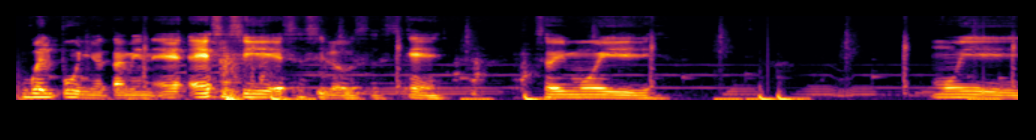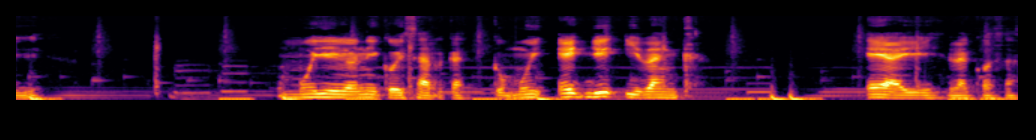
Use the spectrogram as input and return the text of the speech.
O el puño también. E, eso sí, eso sí lo uso. Es que soy muy. Muy. Muy irónico y sarcástico. Muy edgy y dank. He ahí la cosa.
